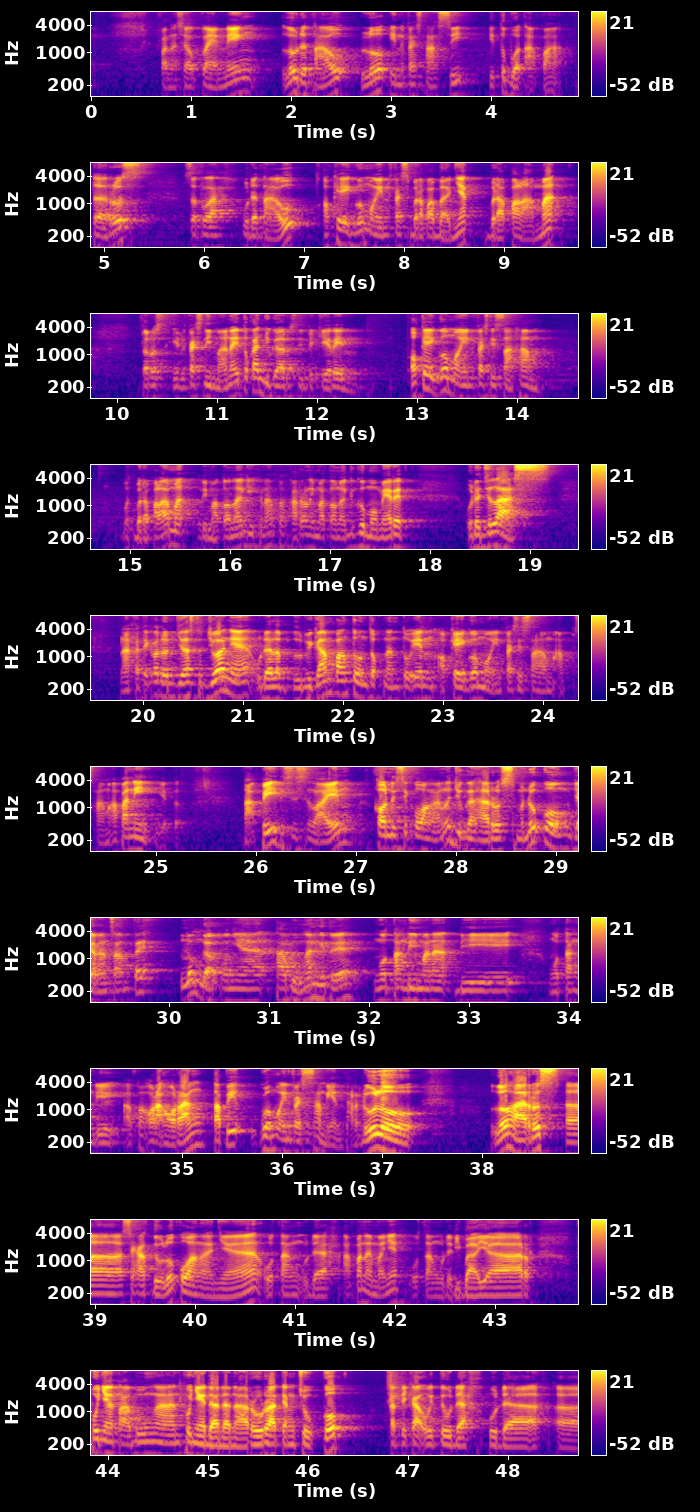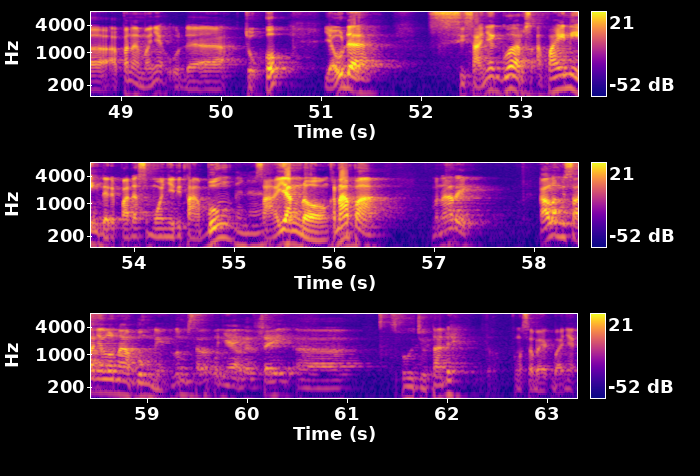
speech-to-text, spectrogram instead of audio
Financial planning, lo udah tahu lo investasi itu buat apa. Terus setelah udah tahu, oke gue mau invest berapa banyak, berapa lama, terus invest di mana itu kan juga harus dipikirin. Oke, gue mau invest di saham. Buat berapa lama? Lima tahun lagi. Kenapa? Karena lima tahun lagi gue mau merit. Udah jelas. Nah, ketika udah jelas tujuannya, udah leb- lebih gampang tuh untuk nentuin, oke, gue mau invest di saham, saham apa nih, gitu. Tapi di sisi lain, kondisi keuangan lo juga harus mendukung. Jangan sampai lo nggak punya tabungan gitu ya, ngutang di mana di ngutang di apa orang-orang, tapi gue mau investasi saham ntar dulu. Lo harus eh, sehat dulu keuangannya, utang udah apa namanya, utang udah dibayar, punya tabungan, punya dana darurat yang cukup. Ketika itu udah udah eh, apa namanya, udah cukup, ya udah sisanya gue harus apa ini daripada semuanya ditabung Benar. sayang dong kenapa menarik kalau misalnya lo nabung nih lo misalnya punya let's say eh, 10 juta deh gitu. nggak usah banyak banyak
